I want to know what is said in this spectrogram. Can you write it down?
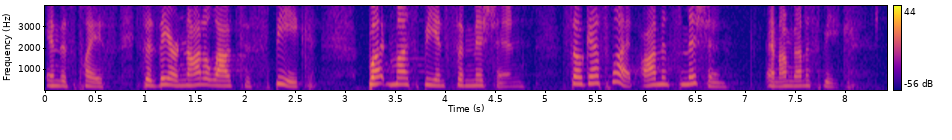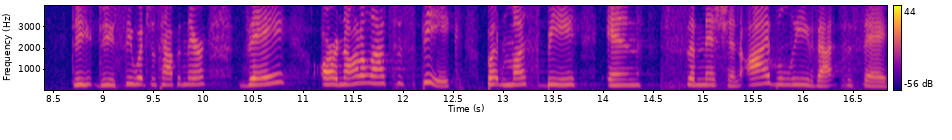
in this place. It says they are not allowed to speak, but must be in submission. So, guess what? I'm in submission and I'm going to speak. Do you, do you see what just happened there? They are not allowed to speak, but must be in submission. I believe that to say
